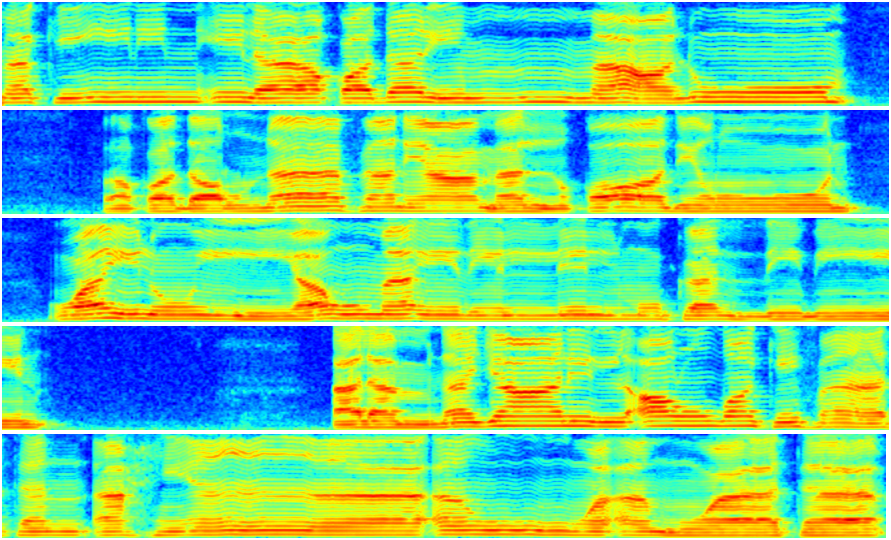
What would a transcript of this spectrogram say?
مكين إلى قدر معلوم فقدرنا فنعم القادرون. ويل يومئذ للمكذبين. ألم نجعل الأرض كفاة أحياء وأمواتا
